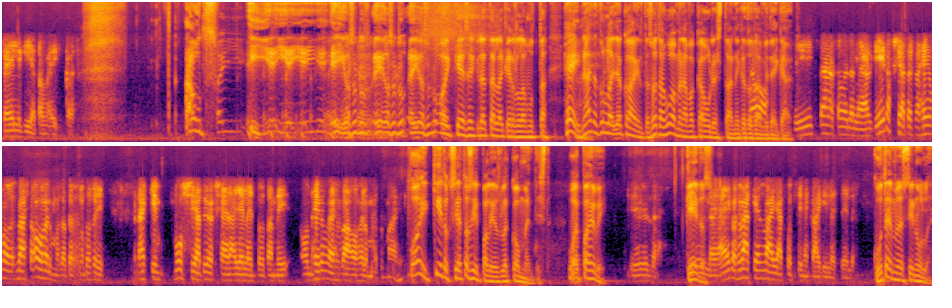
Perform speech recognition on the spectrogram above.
Belgiata veikkaisi. Outs! Ei, ei, ei, ei, ei, ei, osunut, ei, osunut, ei osunut oikeeseen kyllä tällä kerralla, mutta hei, näitä tullaan joka ilta. Soita huomenna vaikka uudestaan, niin katsotaan Joo, miten käy. Pitää soitella. Ja kiitoksia tästä hyvästä ohjelmasta. Tässä on tosi näkin bussia työkseen ajellen, tuota, niin on hirveän hyvä ohjelma tämä. Voi, kiitoksia tosi paljon sulle kommentista. Voipa hyvin. Kyllä. Kiitos. Kyllä. Ja eikö hyvät kevään jatkot sinne kaikille teille? Kuten myös sinulle.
